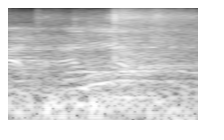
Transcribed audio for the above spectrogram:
All right, right here.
